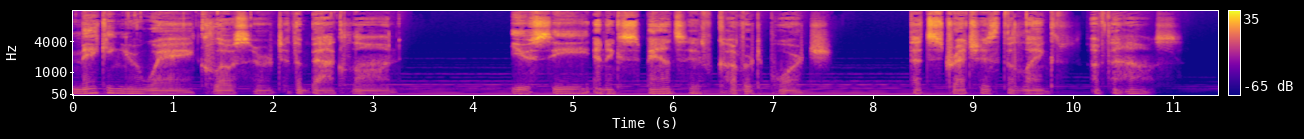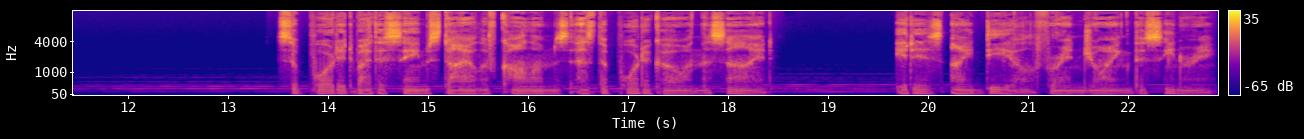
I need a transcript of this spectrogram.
Making your way closer to the back lawn, you see an expansive covered porch that stretches the length of the house. Supported by the same style of columns as the portico on the side, it is ideal for enjoying the scenery.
